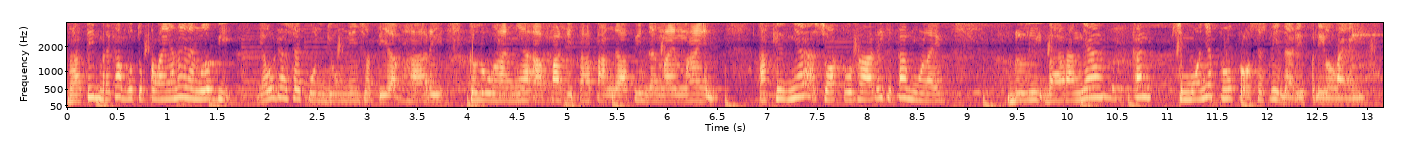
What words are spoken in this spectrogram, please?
Berarti mereka butuh pelayanan yang lebih. Ya udah saya kunjungin setiap hari, keluhannya apa kita tanggapin dan lain-lain. Akhirnya suatu hari kita mulai beli barangnya kan semuanya perlu proses nih dari freelance.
